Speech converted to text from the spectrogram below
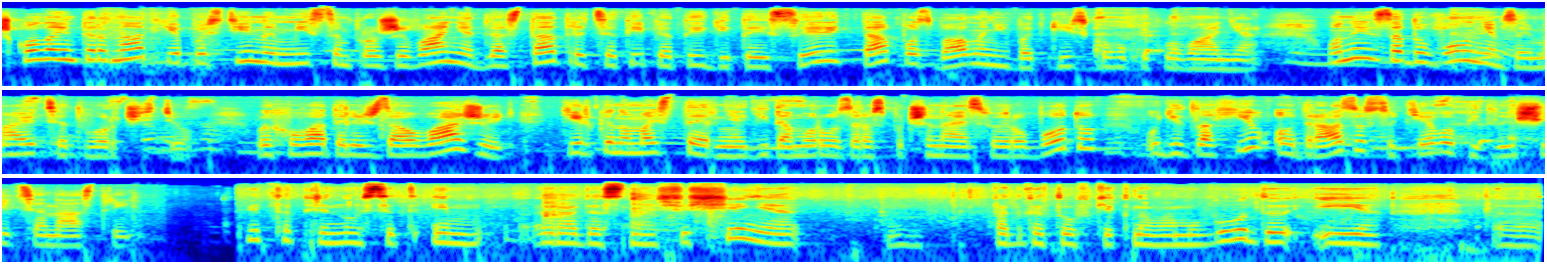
Школа-інтернат є постійним місцем проживання для 135 дітей-сиріт та позбавлених батьківського піклування. Вони із задоволенням займаються творчістю. Вихователі ж зауважують, тільки но майстерня Діда Мороза розпочинає свою роботу, у дітлахів одразу суттєво підвищується настрій. Это приносит им радостное ощущение м, подготовки к Новому году, и э,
